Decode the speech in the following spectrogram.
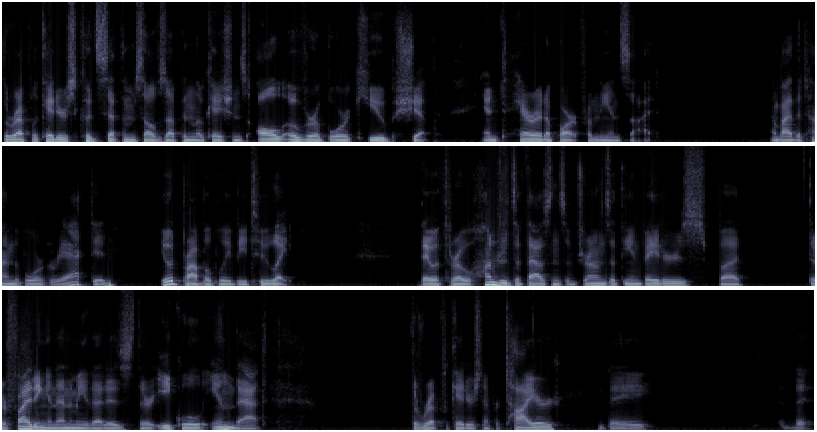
the replicators could set themselves up in locations all over a Borg cube ship and tear it apart from the inside. And by the time the Borg reacted, it would probably be too late. They would throw hundreds of thousands of drones at the invaders, but they're fighting an enemy that is their equal in that the replicators never tire. They they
